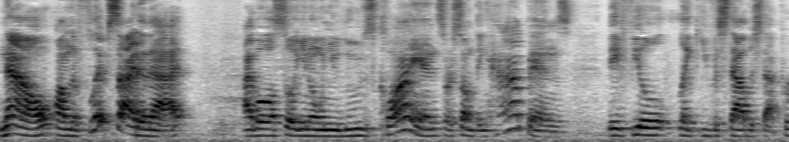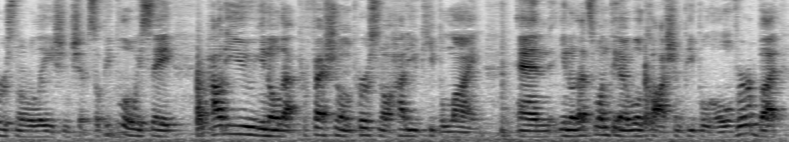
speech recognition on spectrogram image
Now, on the flip side of that, I've also, you know, when you lose clients or something happens, they feel like you've established that personal relationship. So people always say, how do you, you know, that professional and personal, how do you keep a line? And, you know, that's one thing I will caution people over, but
